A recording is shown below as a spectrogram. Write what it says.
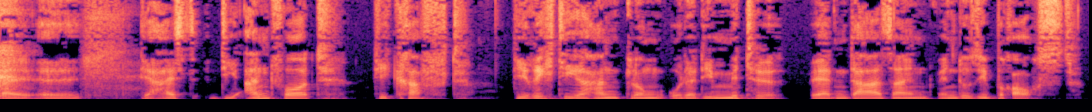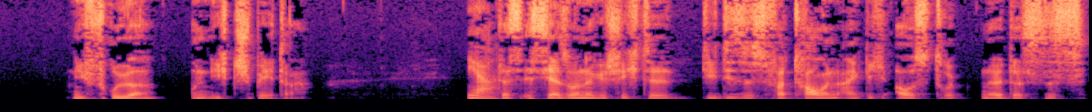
Weil äh, der heißt, die Antwort, die Kraft, die richtige Handlung oder die Mittel werden da sein, wenn du sie brauchst. Nicht früher und nicht später. Ja. Das ist ja so eine Geschichte, die dieses Vertrauen eigentlich ausdrückt, ne? Das ist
